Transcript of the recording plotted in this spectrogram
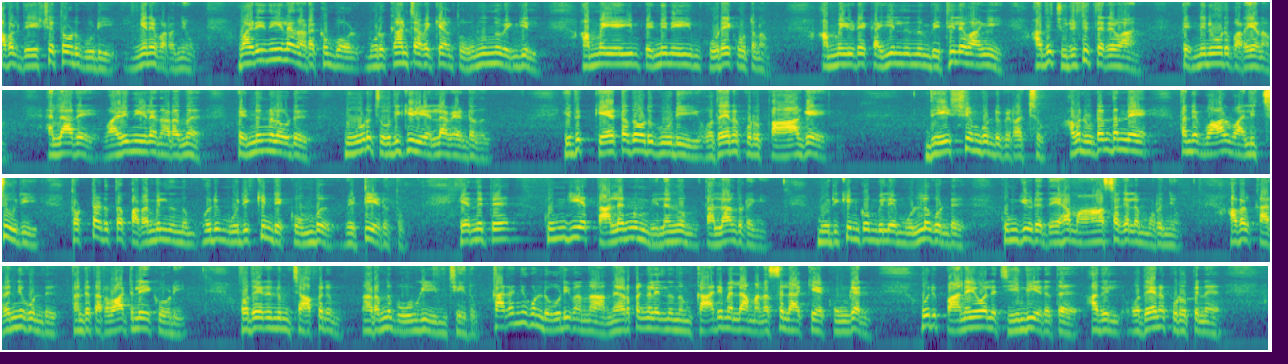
അവൾ ദേഷ്യത്തോടുകൂടി ഇങ്ങനെ പറഞ്ഞു വഴിനീളെ നടക്കുമ്പോൾ മുറുക്കാൻ ചവയ്ക്കാൻ തോന്നുന്നുവെങ്കിൽ അമ്മയെയും പെണ്ണിനെയും കൂടെ കൂട്ടണം. അമ്മയുടെ കയ്യിൽ നിന്നും വെറ്റില വാങ്ങി അത് ചുരുട്ടിത്തരുവാൻ പെണ്ണിനോട് പറയണം. അല്ലാതെ വഴിനീളെ നടന്ന് പെണ്ണുങ്ങളോട് നൂറ് ചോദിക്കുകയല്ല വേണ്ടത്. ഇത് കേട്ടതോടുകൂടി ഒതേനക്കുറിപ്പ് ആകെ ദേഷ്യം കൊണ്ട് വിറച്ചു. അവൻ ഉടൻ തന്നെ തന്റെ വാൾ വലിച്ചൂരി തൊട്ടടുത്ത പറമ്പിൽ നിന്നും ഒരു മുരിക്കിന്റെ കൊമ്പ് വെട്ടിയെടുത്തു. എന്നിട്ട് കുങ്കിയെ തലങ്ങും വിലങ്ങും തല്ലാൻ തുടങ്ങി. മുരിക്കിൻ കൊമ്പിലെ മുള്ളുകൊണ്ട് കുങ്കിയുടെ ദേഹം ആസകലം മുറിഞ്ഞു. അവൾ കരഞ്ഞുകൊണ്ട് തന്റെ തറവാട്ടിലേക്ക് ഓടി. ഒതേനനും ചാപ്പനും നടന്നു പോവുകയും ചെയ്തു. കരഞ്ഞുകൊണ്ട് ഓടി വന്ന നേർപ്പങ്ങളിൽ നിന്നും കാര്യമെല്ലാം മനസ്സിലാക്കിയ കുങ്കൻ ഒരു പനയോല ചീന്തിയെടുത്ത് അതിൽ ഒതേനക്കുറുപ്പിന്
